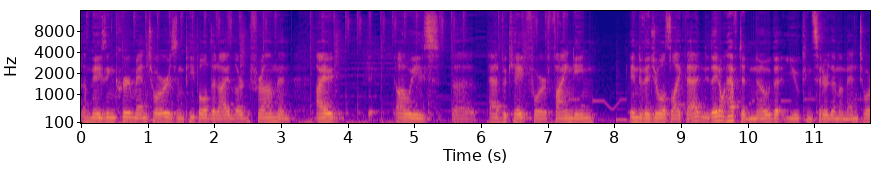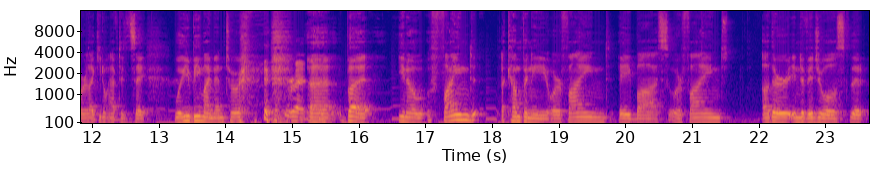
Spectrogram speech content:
amazing career mentors and people that I learned from, and I always uh, advocate for finding individuals like that. And they don't have to know that you consider them a mentor. Like, you don't have to say, Will you be my mentor? Right. Uh, but, you know, find a company or find a boss or find other individuals that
